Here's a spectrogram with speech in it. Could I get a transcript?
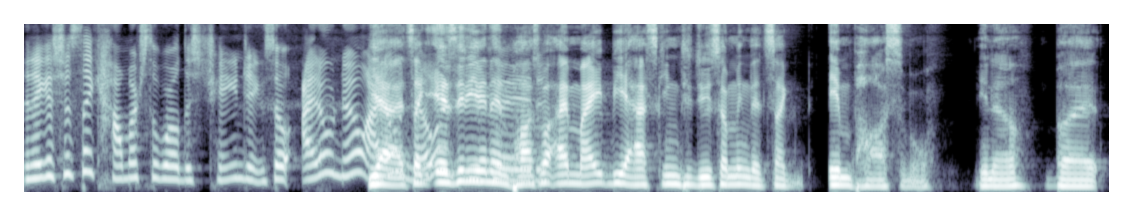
And I guess just like how much the world is changing. So I don't know. I yeah, don't it's like, is it even could- impossible? I might be asking to do something that's like impossible, you know? But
